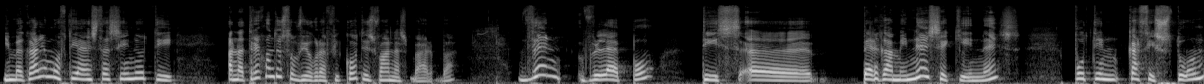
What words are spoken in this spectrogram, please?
Η μεγάλη μου αυτή ένσταση είναι ότι ανατρέχοντας το βιογραφικό της Βάνας Μπάρμπα δεν βλέπω τις ε, περγαμηνές εκείνες που την καθιστούν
